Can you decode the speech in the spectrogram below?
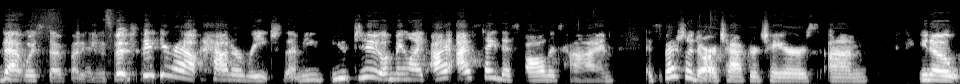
that was so funny but figure out how to reach them you you do i mean like i i say this all the time especially to our chapter chairs um you know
